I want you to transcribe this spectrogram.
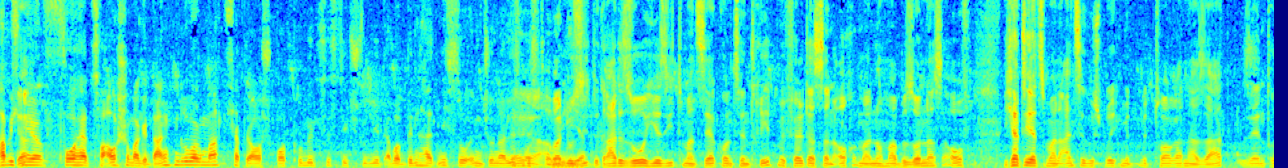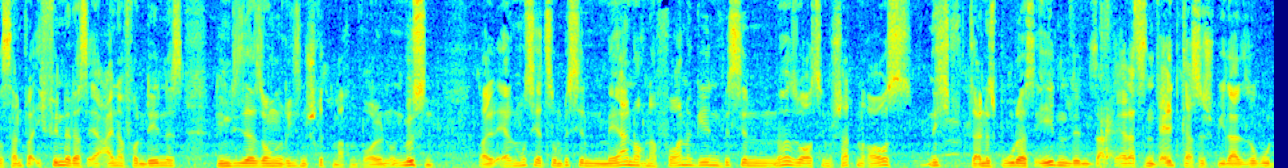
habe ich Ja. mir vorher zwar auch schon mal Gedanken drüber gemacht. Ich habe ja auch Sportpublizistik studiert, aber bin halt nicht so im Ja, Journalismus ja, drin aber siehst gerade so, hier sieht man es sehr konzentriert. Mir fällt das dann auch immer noch mal besonders auf. Ich hatte jetzt mal ein Einzelgespräch mit, mit Torgan Hazard, sehr interessant, weil ich finde, dass er einer von denen ist, die in dieser Saison einen riesen Schritt machen wollen und müssen. Weil er muss jetzt so ein bisschen mehr noch nach vorne gehen, ein bisschen ne, so aus dem Schatten raus. Nicht seines Bruders Eden, den sagt er, das ist ein Weltklasse-Spieler, so gut,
